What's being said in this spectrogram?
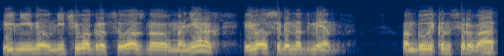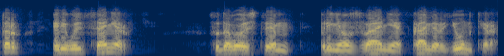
и не имел ничего грациозного в манерах и вел себя надменно. Он был и консерватор, и революционер. С удовольствием принял звание камер-юнкера,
